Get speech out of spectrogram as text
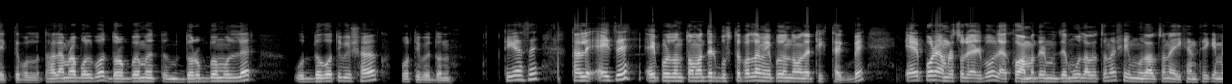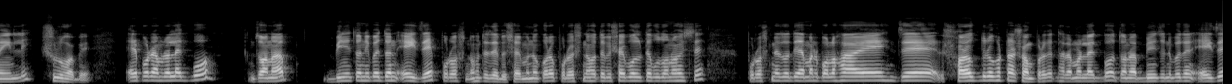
লিখতে বলল। তাহলে আমরা বলব দ্রব্য দ্রব্যমূল্যের ঊর্ধ্বগতি বিষয়ক প্রতিবেদন। ঠিক আছে? তাহলে এই যে, এই পর্যন্ত আমাদের বুঝতে পারলাম, এই পর্যন্ত আমাদের ঠিক থাকবে। এরপরে আমরা চলে আসব, দেখো আমাদের যে মূল আলোচনা, সেই মূল আলোচনা এখান থেকে মেইনলি শুরু হবে। এরপরে আমরা লিখব, জনাব, বিনীত নিবেদন, এই যে প্রশ্ন হতে যে বিষয়, মনে করো প্রশ্ন হতে বিষয় বলতে বোঝানো হয়েছে। প্রশ্নে যদি আমার বলা হয় যে সড়ক দুর্ঘটনা সম্পর্কে, তাহলে আমরা লিখব, জনাব বিনীত নিবেদন, এই যে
